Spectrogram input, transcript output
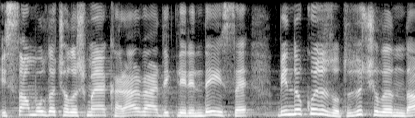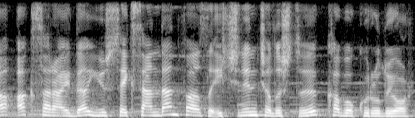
İstanbul'da çalışmaya karar verdiklerinde ise 1933 yılında Aksaray'da 180'den fazla işçinin çalıştığı kaba kuruluyor.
